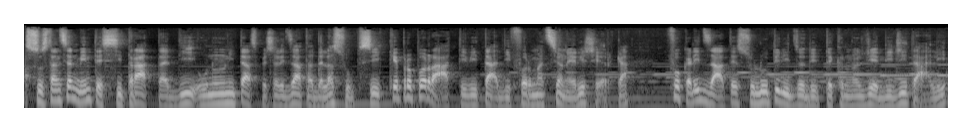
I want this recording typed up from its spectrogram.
Sostanzialmente si tratta di un'unità specializzata della SUPSI che proporrà attività di formazione e ricerca focalizzate sull'utilizzo di tecnologie digitali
